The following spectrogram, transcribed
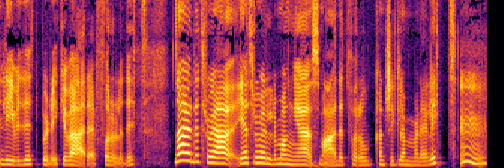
Livet ditt burde ikke være forholdet ditt. Nei, det tror jeg Jeg tror veldig mange som er i et forhold, kanskje glemmer det litt. Mm.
